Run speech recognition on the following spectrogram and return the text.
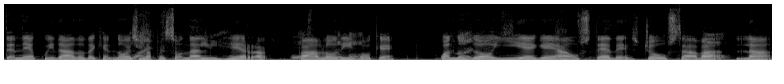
tener cuidado de que no es una persona ligera. Pablo dijo que cuando "Did I yo llegué a lightness?" ustedes, yo usaba la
